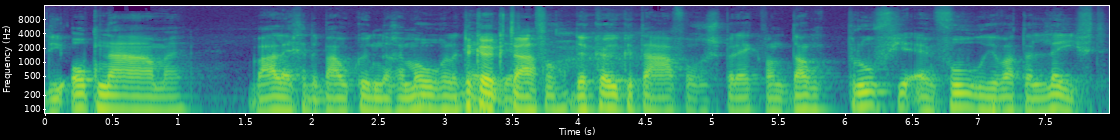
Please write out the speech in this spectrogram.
die opname, waar leggen de bouwkundige mogelijkheden? De keukentafel. De keukentafelgesprek, want dan proef je en voel je wat er leeft.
